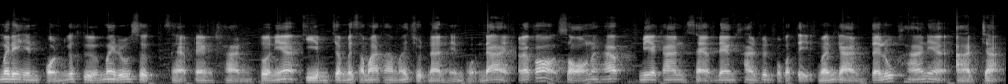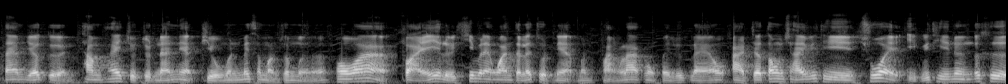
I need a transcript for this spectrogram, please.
ไม่ได้เห็นผลก็คือไม่รู้สึกแสบแดงคัน ตัวนี้ครีมจะไม่สามารถทำให้จุดนั้นเห็นผลได้ แล้วก็สองนะครับมีอาการแสบแดงคันเป็นปกติเหมือนกัน แต่ลูกค้าเนี่ยอาจจะแต้มเยอะเกินทำให้จุดจุดนั้นเนี่ยผิวมันไม่สม่ำเสมอ เพราะว่าไฝหรือขี้แมลงวันแต่ละจุดเนี่ยมันฝังรากลงไปลึกแล้ว อาจจะต้องใช้วิธีช่วยอีกวิธีหนึ่งก็คือ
